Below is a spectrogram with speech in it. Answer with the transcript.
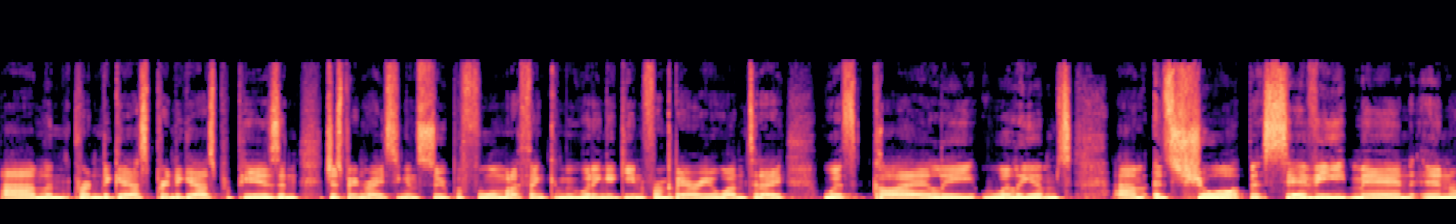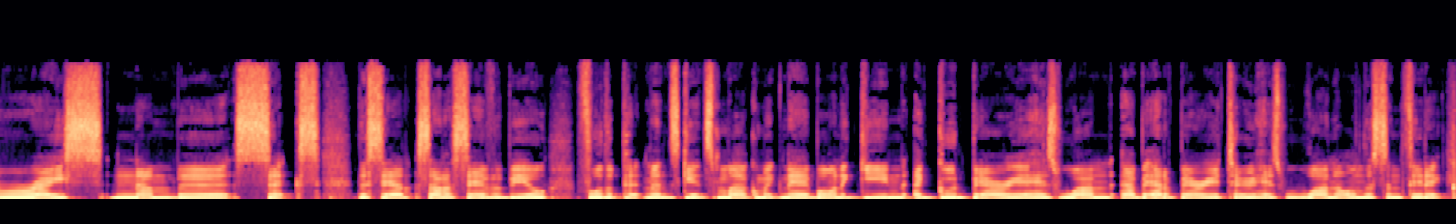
Um, Lynn Prendergast, Prendergast prepares and just been racing in super form and I think can be winning again from barrier one today with Kylie Williams. Um, it's short but savvy man in race number six. The son of Savabeel for the Pitmans gets Michael McNab on again. A good barrier has won uh, out of barrier two has won on the synthetic.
